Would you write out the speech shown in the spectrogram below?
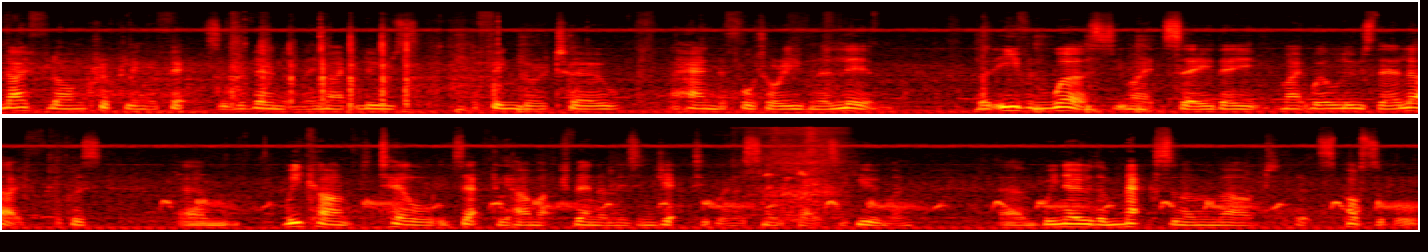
lifelong crippling effects of the venom. They might lose a finger, a toe, a hand, a foot, or even a limb. But even worse, you might say, they might well lose their life because um, we can't tell exactly how much venom is injected when a snake bites a human. Um, we know the maximum amount that's possible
